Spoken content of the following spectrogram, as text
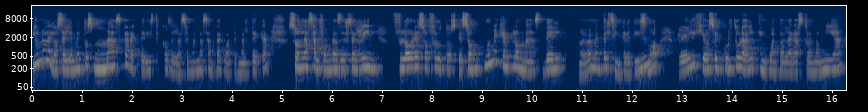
Y uno de los elementos más característicos de la Semana Santa guatemalteca son las alfombras de serrín, flores o frutos que son un ejemplo más del nuevamente el sincretismo religioso y cultural en cuanto a la gastronomía.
